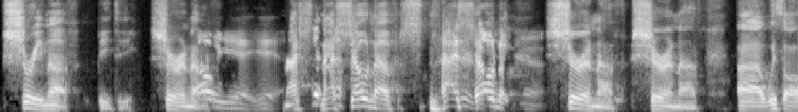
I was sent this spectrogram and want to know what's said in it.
sure enough, BT. Sure enough. Oh yeah, yeah. Not, not show enough. Not show enough. Yeah. Sure enough. Sure enough. Uh, we saw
